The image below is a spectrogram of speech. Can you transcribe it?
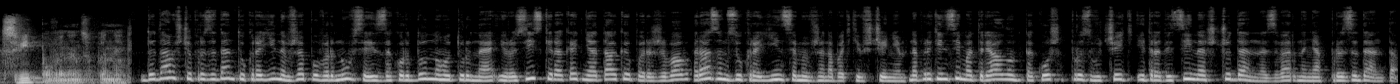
Світ повинен зупинити. Додам, що президент України вже повернувся із закордонного турне, і російські ракетні атаки переживав разом з українцями вже на батьківщині. Наприкінці матеріалу також прозвучить і традиційне щоденне звернення президента.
